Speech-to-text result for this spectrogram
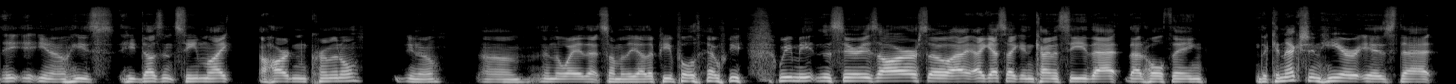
he- he- you know, he's he doesn't seem like a hardened criminal, you know, um, in the way that some of the other people that we we meet in the series are. So I, I guess I can kind of see that that whole thing. The connection here is that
